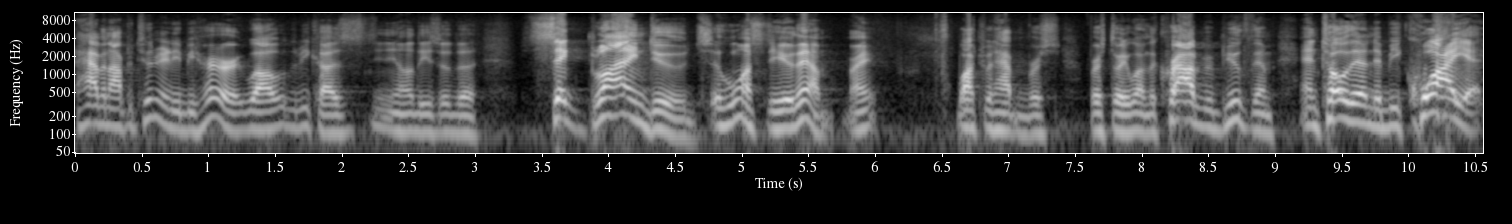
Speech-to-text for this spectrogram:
have an opportunity to be heard? Well, because, you know, these are the sick, blind dudes. Who wants to hear them, right? Watch what happened, verse, verse 31. The crowd rebuked them and told them to be quiet,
